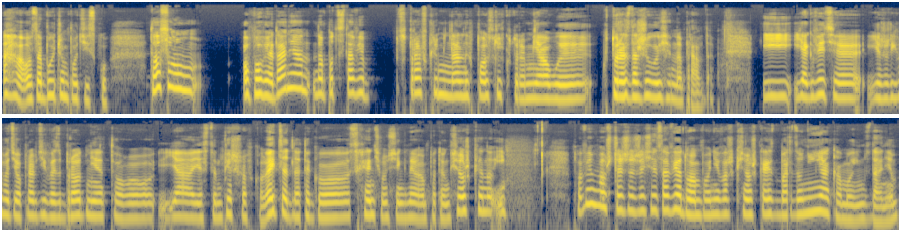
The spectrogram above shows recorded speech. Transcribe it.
Aha, o zabójczym pocisku. To są opowiadania na podstawie spraw kryminalnych polskich, które miały, które zdarzyły się naprawdę. I jak wiecie, jeżeli chodzi o prawdziwe zbrodnie, to ja jestem pierwsza w kolejce, dlatego z chęcią sięgnęłam po tę książkę, no i powiem wam szczerze, że się zawiodłam, ponieważ książka jest bardzo nijaka moim zdaniem.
